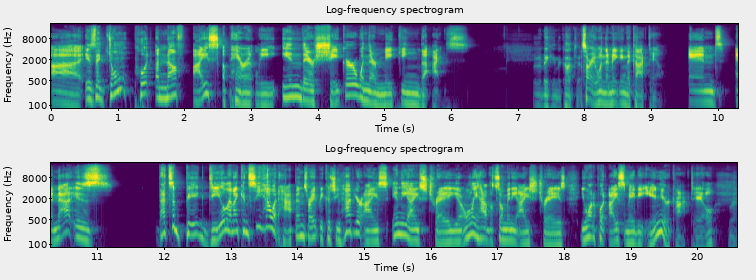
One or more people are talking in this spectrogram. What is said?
uh, is they don't put enough ice apparently in their shaker when they're making the ice. When they're making the cocktail. Sorry, when they're making the cocktail. And and that is that's a big deal. And i can see how it happens right? Because you have your ice in the ice tray. You only have so many ice trays. You want to put ice maybe in your cocktail. Right.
